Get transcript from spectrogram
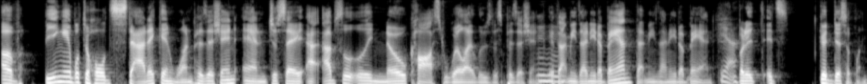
of being able to hold static in one position and just say at absolutely no cost will I lose this position. If that means I need a band, that means I need a band. Mm-hmm. Yeah. But it, it's good discipline.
